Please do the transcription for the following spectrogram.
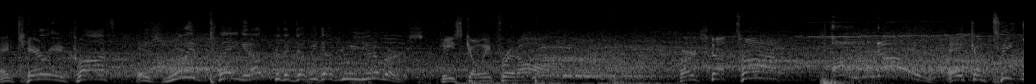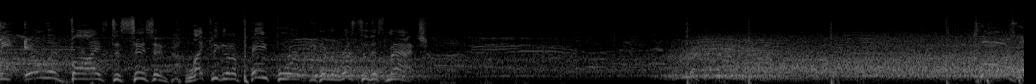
And Karrion Kross is really playing it up for the WWE Universe. He's going for it all. Perched up top. Oh, no! A completely ill-advised decision. Likely going to pay for it in the rest of this match. Clothesline.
